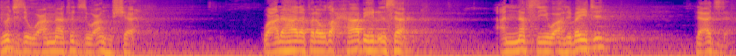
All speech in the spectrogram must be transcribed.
يجزئ عما تجزئ عنه الشاة. وعلى هذا فلو ضحى به الإنسان عن نفسه وأهل بيته لأجزى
